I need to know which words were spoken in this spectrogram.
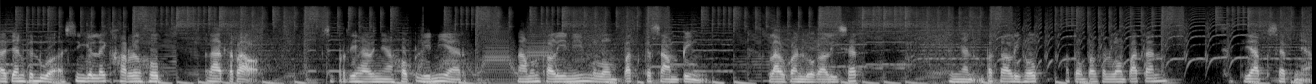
Latihan kedua, single leg hurdle hop lateral. Seperti halnya hop linear, namun kali ini melompat ke samping. Lakukan dua kali set dengan empat kali hop atau empat kali lompatan setiap setnya.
